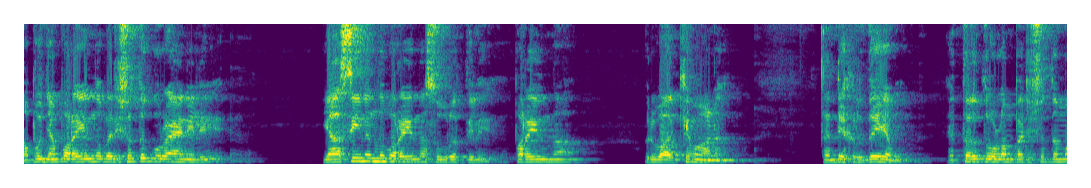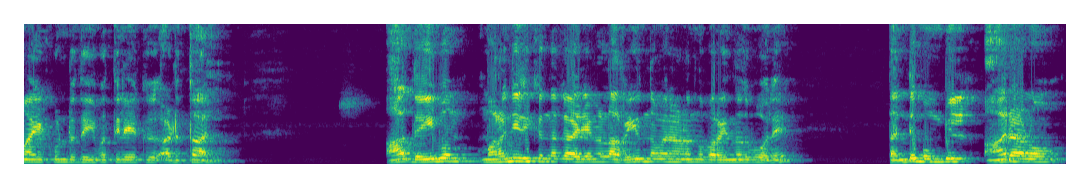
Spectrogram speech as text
അപ്പോൾ ഞാൻ പറയുന്ന പരിശുദ്ധ ഖുറാനിൽ യാസീൻ എന്ന് പറയുന്ന സൂറത്തിൽ പറയുന്ന ഒരു വാക്യമാണ് തന്റെ ഹൃദയം എത്രത്തോളം പരിശുദ്ധമായി കൊണ്ട് ദൈവത്തിലേക്ക് അടുത്താൽ ആ ദൈവം മറഞ്ഞിരിക്കുന്ന കാര്യങ്ങൾ അറിയുന്നവനാണെന്ന് പറയുന്നത് പോലെ തന്റെ മുമ്പിൽ ആരാണോ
